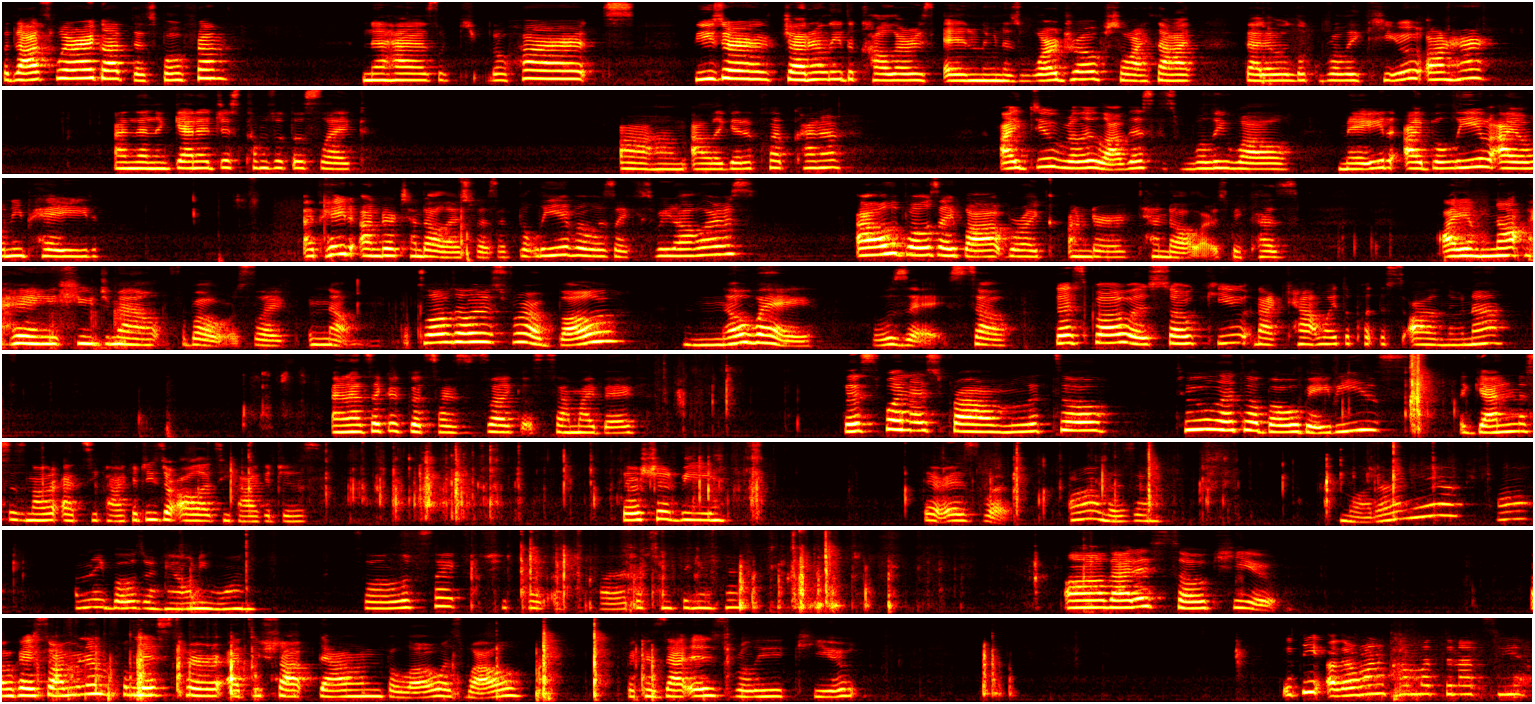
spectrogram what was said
But that's where I got this bow from and it has like, cute little hearts. These are generally the colors in Luna's wardrobe, so I thought that it would look really cute on her. And then again, it just comes with this like um, alligator clip kind of. I do really love this. It's really well made. I believe I only paid. I paid under ten dollars for this. I believe it was like three dollars all the bows I bought were like under ten dollars because I am not paying a huge amount for bows. Like no, twelve dollars for a bow? No way, Jose. So this bow is so cute, and I can't wait to put this on Luna. And it's like a good size. It's like semi big. This one is from Little Two Little Bow Babies. Again, this is another Etsy package. These are all Etsy packages. There should be, there is what? Oh, there's a water in here? Oh, how many bows are in here? Only one. So it looks like she put a card or something in here. Oh, that is so cute. Okay, so I'm going to list her Etsy shop down below as well because that is really cute. Did the other one come with the Etsy?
